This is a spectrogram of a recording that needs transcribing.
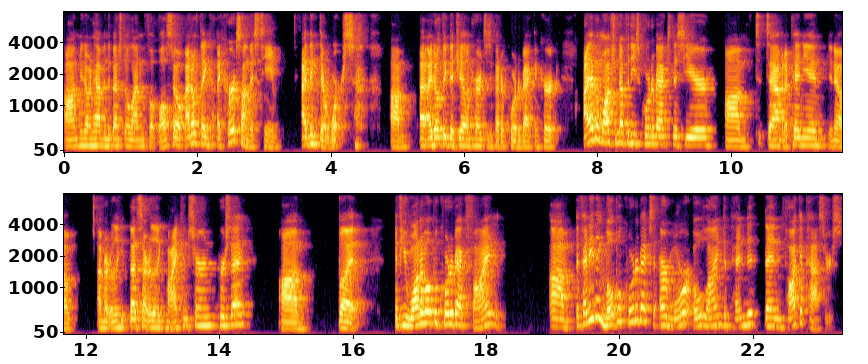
um, you know, and having the best O line in football. So I don't think like Hurts on this team. I think they're worse. Um, I, I, don't think that Jalen Hurts is a better quarterback than Kirk. I haven't watched enough of these quarterbacks this year um, to, to have an opinion. You know, I'm not really. That's not really like my concern per se. Um, but if you want a mobile quarterback, fine. Um, if anything, mobile quarterbacks are more O line dependent than pocket passers.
